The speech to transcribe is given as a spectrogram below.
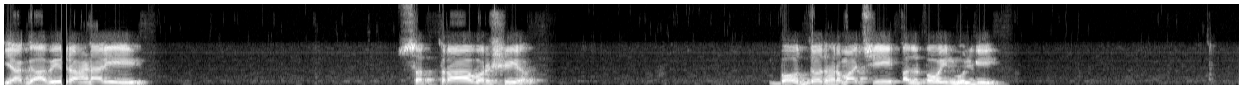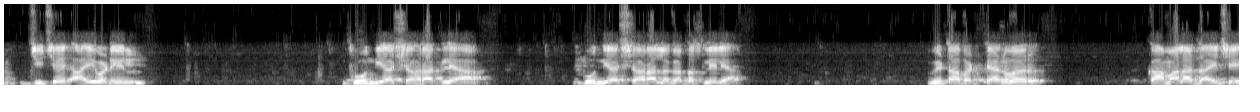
या गावी राहणारी सतरा वर्षीय बौद्ध धर्माची अल्पवयीन मुलगी जिचे आई वडील गोंदिया शहरातल्या गोंदिया शहरालगत असलेल्या विटा भट्ट्यांवर कामाला जायचे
